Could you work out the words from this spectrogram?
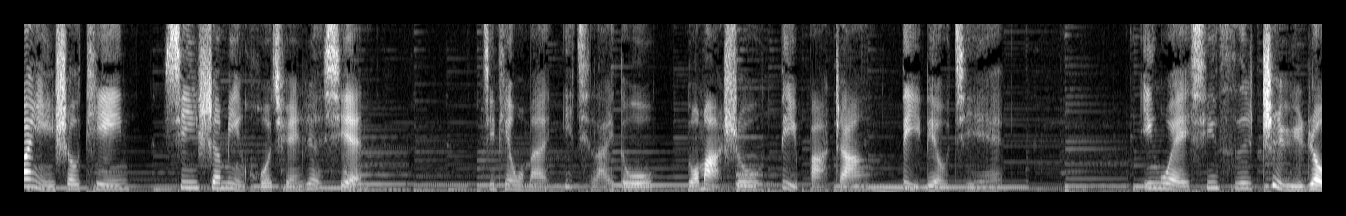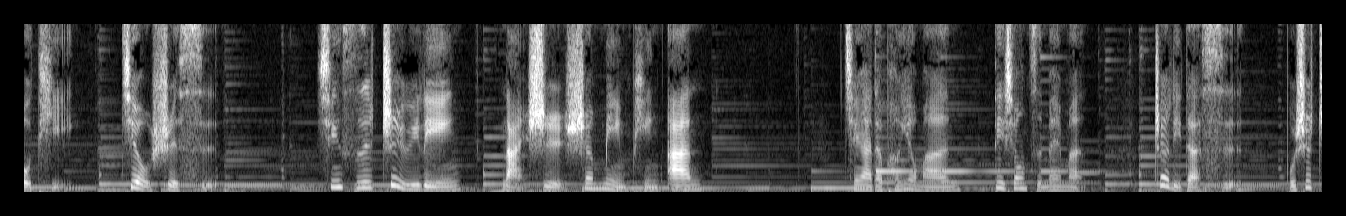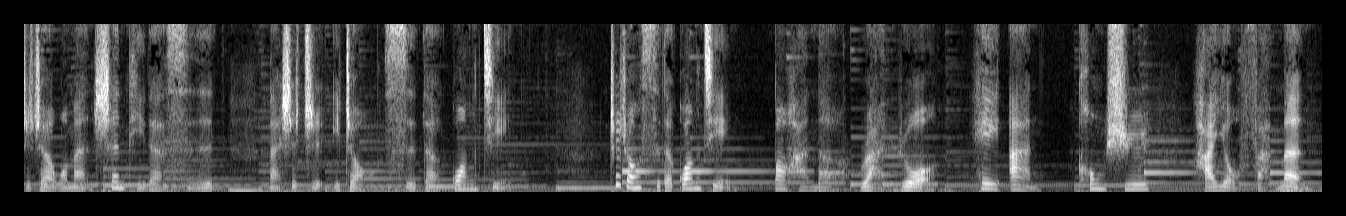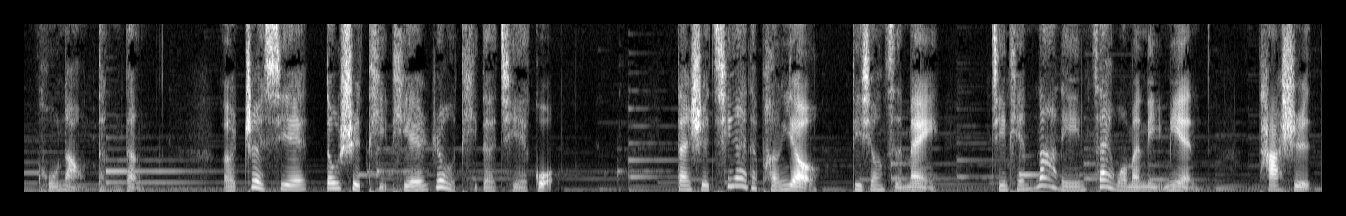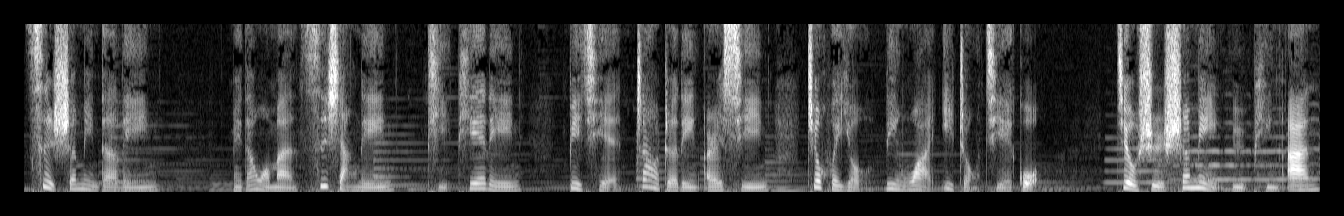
欢迎收听新生命活泉热线。今天我们一起来读罗马书第八章第六节。因为心思置于肉体，就是死；心思置于灵，乃是生命平安。亲爱的朋友们、弟兄姊妹们，这里的死，不是指着我们身体的死。乃是指一种死的光景，这种死的光景包含了软弱、黑暗、空虚，还有烦闷、苦恼等等，而这些都是体贴肉体的结果。但是，亲爱的朋友、弟兄姊妹，今天那灵在我们里面，它是赐生命的灵。每当我们思想灵、体贴灵，并且照着灵而行，就会有另外一种结果，就是生命与平安。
